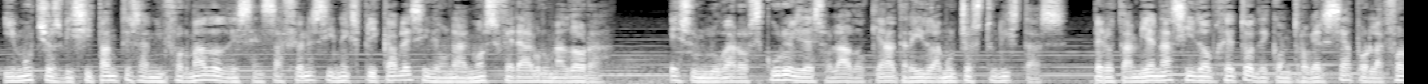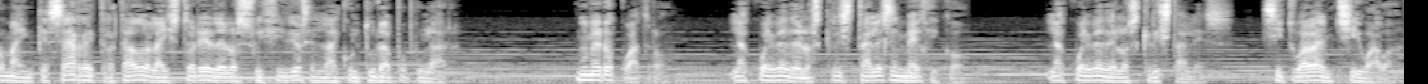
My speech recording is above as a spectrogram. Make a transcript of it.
y muchos visitantes han informado de sensaciones inexplicables y de una atmósfera abrumadora. Es un lugar oscuro y desolado que ha atraído a muchos turistas, pero también ha sido objeto de controversia por la forma en que se ha retratado la historia de los suicidios en la cultura popular. Número 4. La Cueva de los Cristales en México. La Cueva de los Cristales, situada en Chihuahua,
